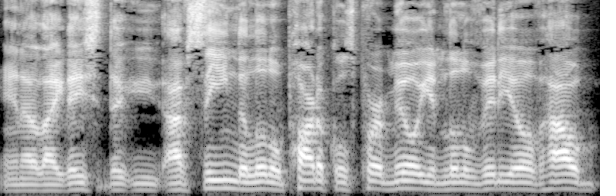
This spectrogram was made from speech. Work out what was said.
You know, like they, they you, I've seen the little particles per million little video of how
